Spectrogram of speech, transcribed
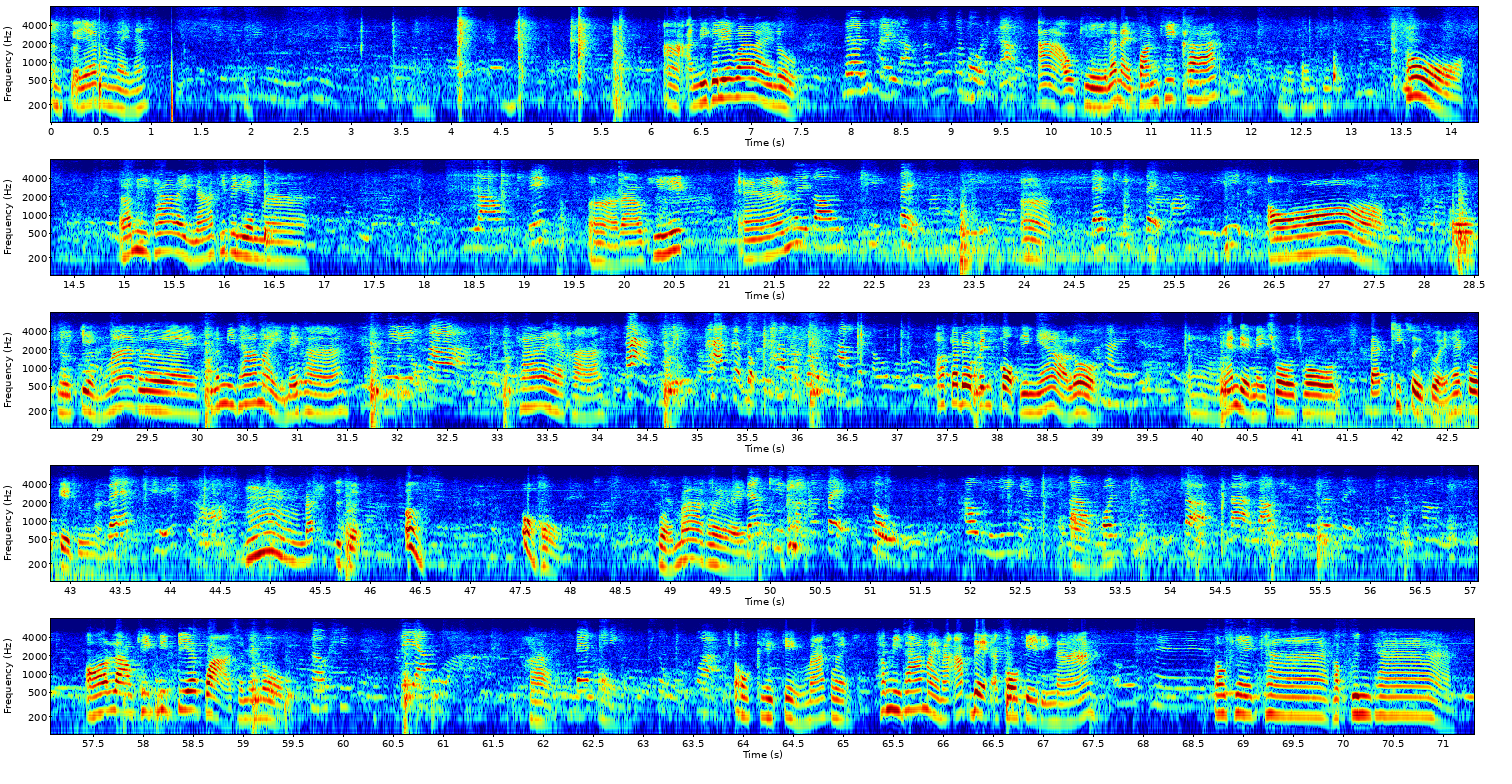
อะกอย่าทำอะไรนะ อะ อันนี้ก็เรียกว่าอะไรลูก เดินถอยหลังแล้วก็กระโดดกลับอ่าโอเค แล้วไหนฟอนต์คิกคะ ไหนฟอนต์คิก โอ้ แล้วมีท่าอะไรอีกนะที่ไปเรียนมา ลองคลิกอ่าราวคิก แอนเลยลองคลิกเตะมาทางนี้อ่า และคลิกเตะมาทางนี้ อ๋อโอ เคเก่งมากเลย แล้วมีท่าใหม่อีกไหมคะ มีค่ะท่าอะไรอะคะท่าท่ากระโดดท่ากระโดดท่ากระโดดอ๋อกระโดดเป็นกบอย่างเงี้ยเหรอลูกใช่อ่างั้นเดี๋ยวในโชว์โชว์แบ็คคิกสวยๆ ให้โกเกตดูหน่อยแบ็คคลิกเหรอ อืมแบ็คคิกสวยๆเออโอ้โห สวยมากเลย แบ็คคลิกมันจะเตะสูงเท่านี้ไงแต่คนคลิกแต่แต่แล้วคลิกมันจะเตะสูงเท่านี้ อ๋อราวคิกนี่เตี้ยกว่าใช่ไหมลูกเราคลิกเตี้ยกว่าค่ะ แบ็คคลิกสูงกว่า โอเคเก่งมากเลย ถ้ามีท่าใหม่มาอัปเดตอโกเกตอีกนะ โอเค โอเคค่ะ ขอบคุณค่ะ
